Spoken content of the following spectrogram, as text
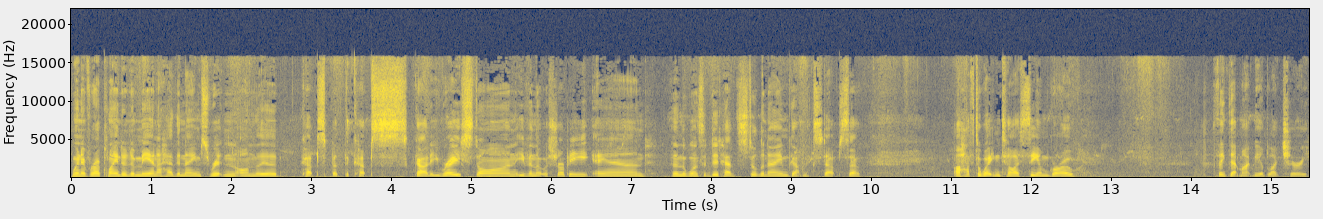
whenever I planted them in, I had the names written on the cups, but the cups got erased on, even though it was Sharpie, and then the ones that did have still the name got mixed up. So I'll have to wait until I see them grow. I think that might be a black cherry.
